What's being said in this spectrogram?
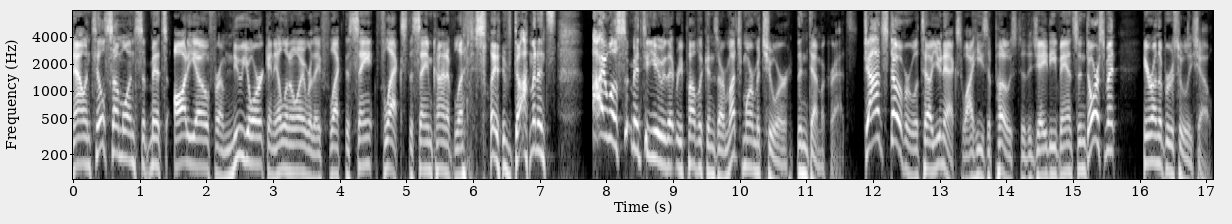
Now, until someone submits audio from New York and Illinois where they flex the same, flex the same kind of legislative dominance, I will submit to you that Republicans are much more mature than Democrats. John Stover will tell you next why he's opposed to the J.D. Vance endorsement here on The Bruce Hooley Show.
